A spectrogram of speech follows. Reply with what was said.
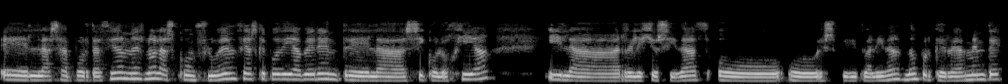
eh, las aportaciones, ¿no? Las confluencias que podía haber entre la psicología y la religiosidad o, espiritualidad, ¿no? Porque realmente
